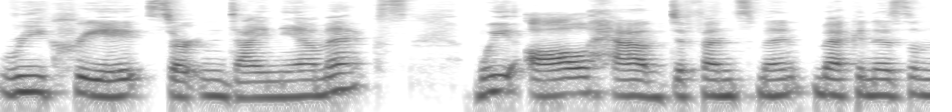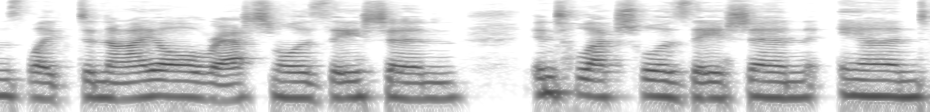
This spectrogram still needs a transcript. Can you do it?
recreate certain dynamics. We all have defense me- mechanisms like denial, rationalization, intellectualization, and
